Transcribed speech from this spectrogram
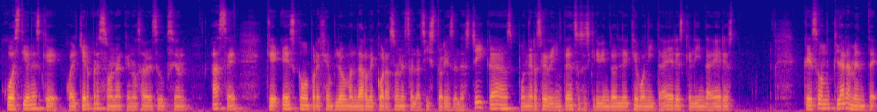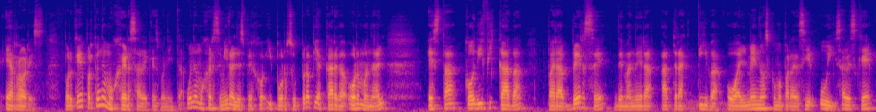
cuestiones que cualquier persona que no sabe de seducción hace que es como por ejemplo mandarle corazones a las historias de las chicas, ponerse de intensos escribiéndole qué bonita eres, qué linda eres, que son claramente errores. ¿Por qué? Porque una mujer sabe que es bonita. Una mujer se mira al espejo y por su propia carga hormonal está codificada para verse de manera atractiva o al menos como para decir, uy, ¿sabes qué?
